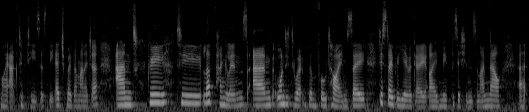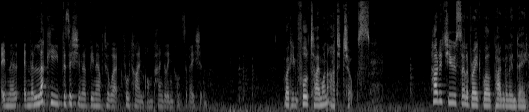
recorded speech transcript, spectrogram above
my activities as the Edge program manager and grew to love pangolins and wanted to work with them full time. So just over a year ago, I moved positions and I'm now uh, in the in the lucky position of being able to work full time on pangolin conservation. Working full time on artichokes. How did you celebrate World Pangolin Day?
